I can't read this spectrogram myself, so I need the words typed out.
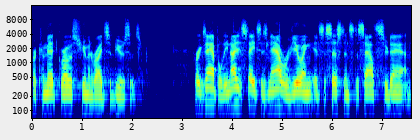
or commit gross human rights abuses. For example, the United States is now reviewing its assistance to South Sudan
